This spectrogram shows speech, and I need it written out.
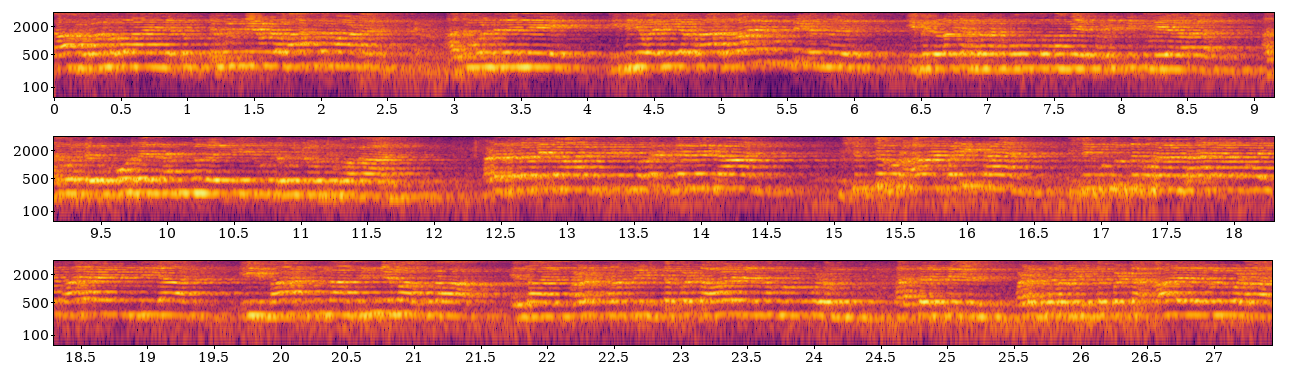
നാം റമദാനിന്റെ തൊട്ട് മുന്നേയുള്ള മാസമാണ് അതുകൊണ്ട് തന്നെ ഇതിന് വലിയ പ്രാധാന്യമുണ്ട് എന്ന് ഇബിൻ റജബ് റഹ്മത്തുള്ളാഹി നമ്മെ പഠിപ്പിക്കുകയാണ് അതുകൊണ്ട് കൂടുതൽ നന്മകൾ ചെയ്തുകൊണ്ട് മുന്നോട്ട് പോകാൻ പടച്ചറപ്പിന്റെ മാർഗത്തിൽ സ്വതന്ത്രം നൽകാൻ വിശുദ്ധ ഖുർആൻ പഠിക്കാൻ വിശുദ്ധ ഖുർആൻ ധാരാളമായി പാരായണം ചെയ്യാൻ ഈ മാസത്തിൽ നാം ധന്യമാക്കുക എന്നാൽ പടച്ചറപ്പ് ഇഷ്ടപ്പെട്ട ആളുകൾ നമ്മൾ ഉൾപ്പെടും. അത്തരത്തിൽ പടച്ചറപ്പ് ഇഷ്ടപ്പെട്ട ആളുകൾ ഉൾപ്പെടാൻ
